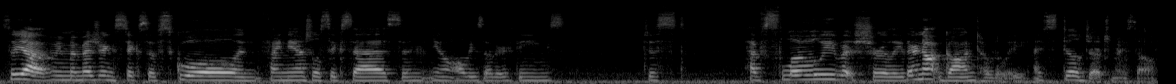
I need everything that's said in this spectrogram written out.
so yeah, I mean, my measuring sticks of school and financial success and you know all these other things, just have slowly but surely. They're not gone totally. I still judge myself,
